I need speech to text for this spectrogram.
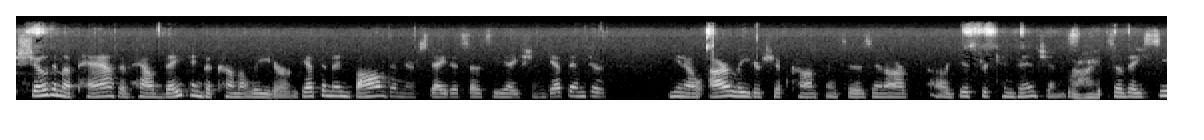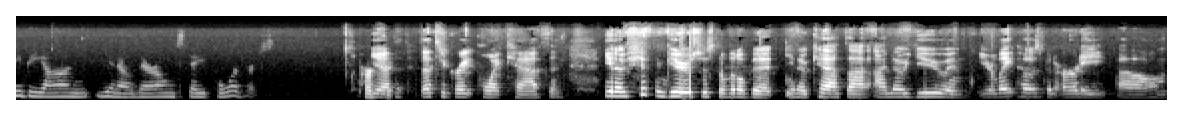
show them a path of how they can become a leader, get them involved in their state association, get them to you know, our leadership conferences and our, our district conventions. Right. So they see beyond, you know, their own state borders. Perfect. Yeah, that's a great point, Kath. And, you know, shifting gears just a little bit, you know, Kath, I, I know you and your late husband, Ernie, um,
